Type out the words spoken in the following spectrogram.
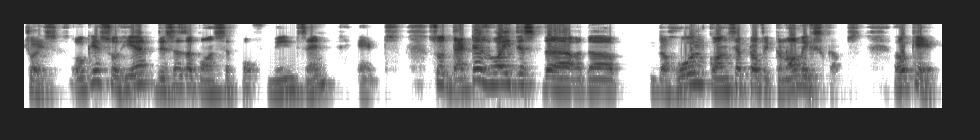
choices okay? So here this is the concept of means and ends. So that is why this the the the whole concept of economics comes okay?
